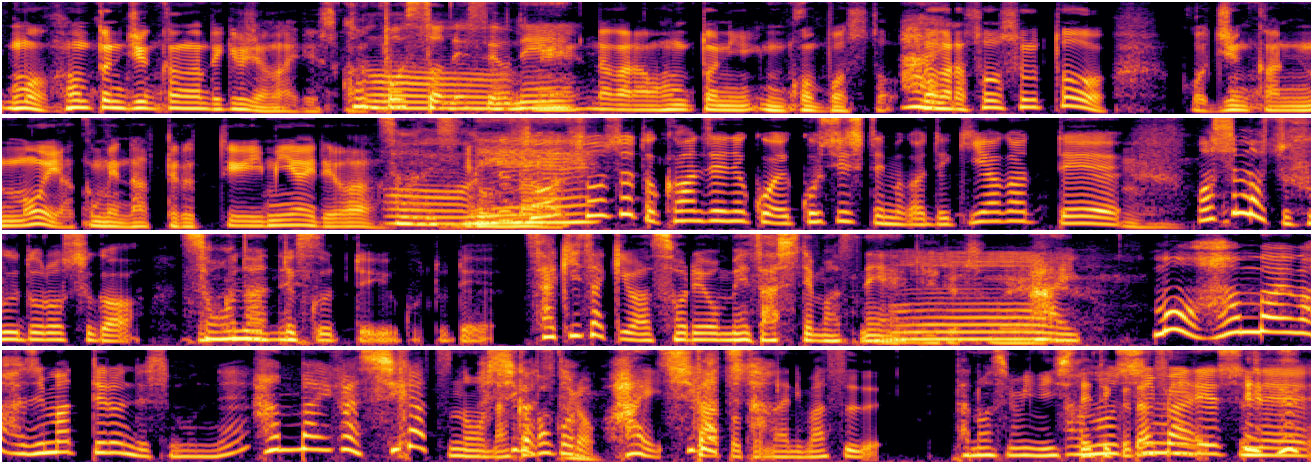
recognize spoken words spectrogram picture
もう本当に循環ができるじゃないですか。コンポストですよね。ね、だから本当に、うんコンポスト、はい。だからそうするとこう循環の役目になってるっていう意味合いでは、そうですね。そうそうすると完全にこうエコシステムが出来上がって、うん。ますますフードロスがなくなっていくっていうことで。先々はそれを目指してますね、うん。いいですね。はいもう販売は始まってるんですもんね。販売が4月の半ば頃。4はい4月スタートとなります。楽しみにしてて楽ください。しみですね。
